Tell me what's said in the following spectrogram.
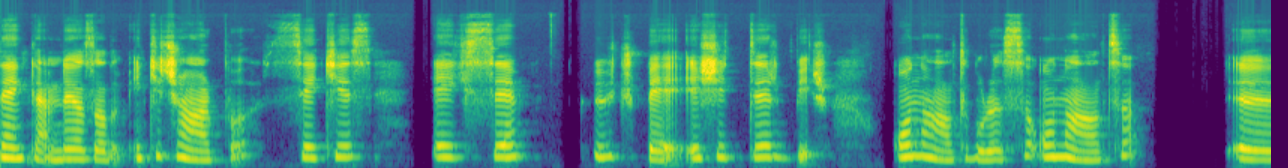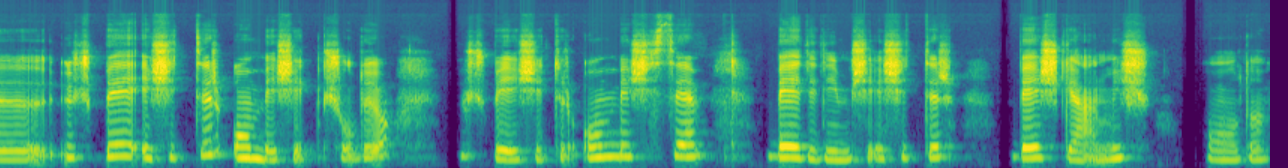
denklemde yazalım. 2 çarpı 8 eksi 3b eşittir 1. 16 burası. 16 e, 3b eşittir 15 etmiş oluyor. 3b eşittir 15 ise b dediğim şey eşittir 5 gelmiş oldu.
